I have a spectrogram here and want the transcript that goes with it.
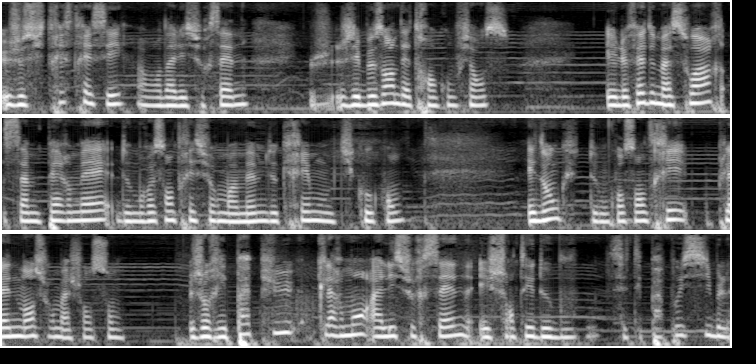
je suis très stressée avant d'aller sur scène. J'ai besoin d'être en confiance. Et le fait de m'asseoir, ça me permet de me recentrer sur moi-même, de créer mon petit cocon et donc de me concentrer pleinement sur ma chanson. J'aurais pas pu clairement aller sur scène et chanter debout. C'était pas possible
